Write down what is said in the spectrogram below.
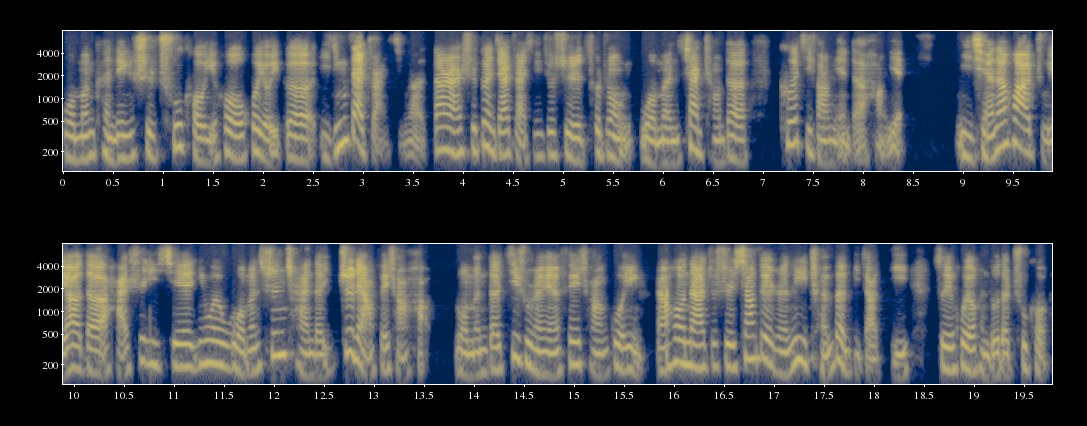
我们肯定是出口以后会有一个已经在转型了，当然是更加转型，就是侧重我们擅长的科技方面的行业。以前的话，主要的还是一些，因为我们生产的质量非常好。我们的技术人员非常过硬，然后呢，就是相对人力成本比较低，所以会有很多的出口。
